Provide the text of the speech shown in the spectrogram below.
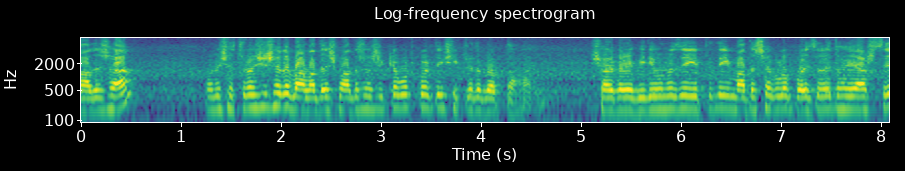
মাদ্রাসা উনিশশো চুরাশি সালে বাংলাদেশ মাদ্রাসা শিক্ষা বোর্ড কর্তৃক স্বীকৃতিপ্রাপ্ত হয়। সরকারি বিধি অনুযায়ী এটিতেই মাদ্রাসাগুলো পরিচালিত হয়ে আসছে।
